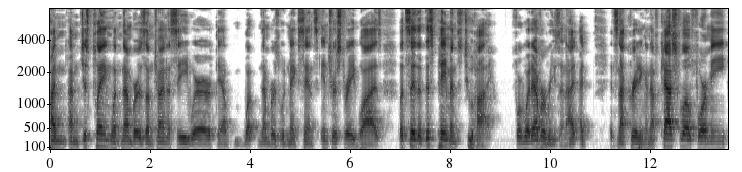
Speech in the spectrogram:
I'm I'm just playing with numbers. I'm trying to see where, you know, what numbers would make sense interest rate wise. Let's say that this payment's too high for whatever reason. I, I it's not creating enough cash flow for me.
